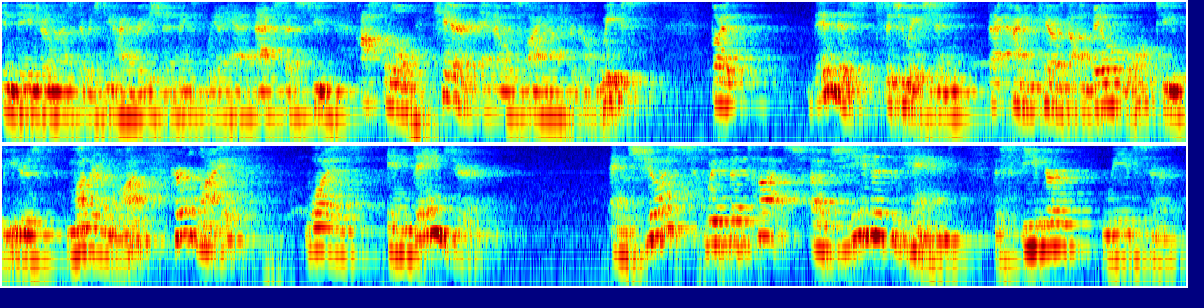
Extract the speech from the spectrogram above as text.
in danger unless there was dehydration, and thankfully I had access to hospital care, and I was fine after a couple weeks. But in this situation, that kind of care was not available to Peter's mother-in-law. Her life was in danger And just with the touch of Jesus' hand, the fever leaves her.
